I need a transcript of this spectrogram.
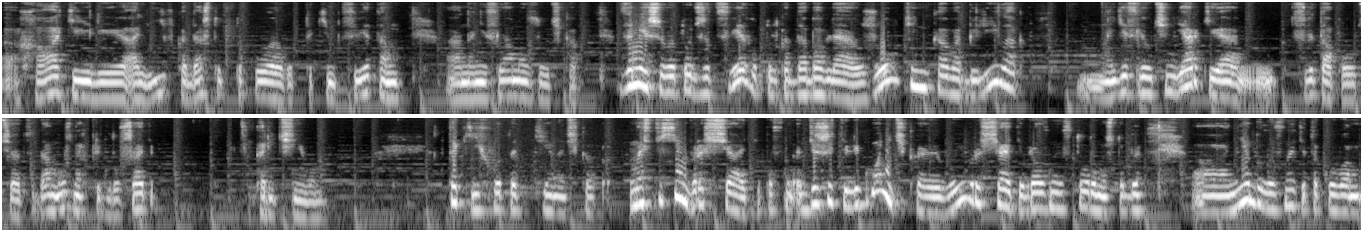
э, хаки или оливка, да, что-то такое вот таким цветом э, нанесла мазочка. Замешиваю тот же цвет, вот только добавляю желтенького, белилок. Если очень яркие цвета получаются, да, можно их приглушать коричневым таких вот оттеночков. Мастихин вращайте, держите легонечко его и вращайте в разные стороны, чтобы а, не было, знаете, такого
